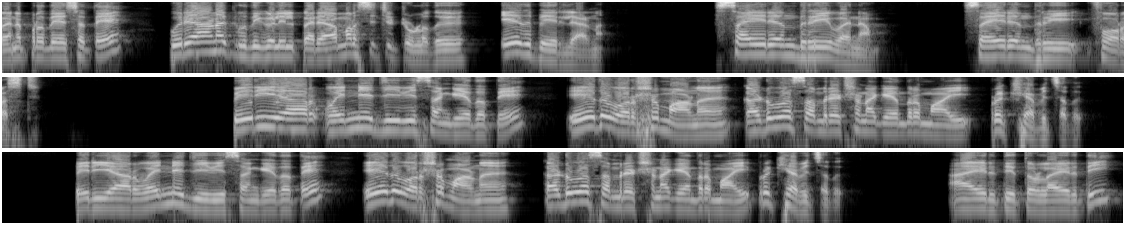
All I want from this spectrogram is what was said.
വനപ്രദേശത്തെ പുരാണ കൃതികളിൽ പരാമർശിച്ചിട്ടുള്ളത് ഏത് പേരിലാണ്? സൈരന്ധ്രി വനം സൈരന്ധ്രി ഫോറസ്റ്റ്. പെരിയാർ വന്യജീവി സങ്കേതത്തെ ഏത് വർഷമാണ് കടുവ സംരക്ഷണ കേന്ദ്രമായി പ്രഖ്യാപിച്ചത്? പെരിയാർ വന്യജീവി സങ്കേതത്തെ ഏത് വർഷമാണ് കടുവ സംരക്ഷണ കേന്ദ്രമായി പ്രഖ്യാപിച്ചത്. ആയിരത്തി തൊള്ളായിരത്തി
